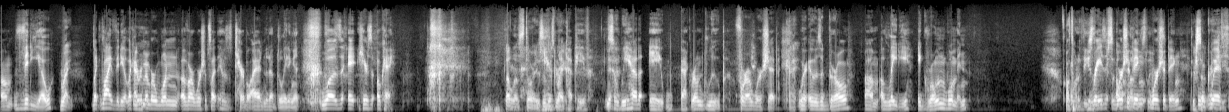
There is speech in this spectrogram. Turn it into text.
um video Right. like live video. Like I remember one of our worship slides. It was terrible. I ended up deleting it. Was a here's okay. I love stories. This is Here's my pet peeve. So we had a background loop for our worship Okay. where it was a girl, um, a lady, a grown woman Oh, one of these raise. Oh, worshiping, these worshiping They're so with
